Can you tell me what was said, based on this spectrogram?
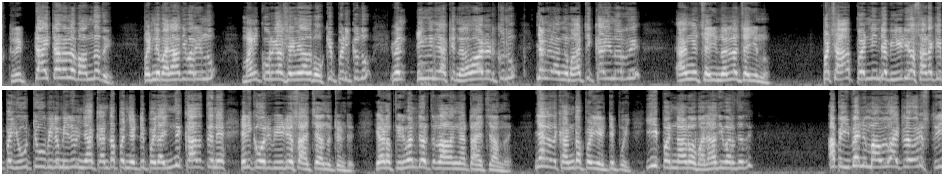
സ്ക്രിപ്റ്റ് ആയിട്ടാണല്ലോ വന്നത്. പെണ്ണ് പരാതി പറയുന്നു മണിക്കൂറുകൾ ശരിയാതെ പൊക്കിപ്പിടിക്കുന്നു ഇവൻ ഇങ്ങനെയാക്കി നിലപാടെടുക്കുന്നു ഞങ്ങൾ അങ്ങ് മാറ്റിക്കളയുന്നു പറഞ്ഞ് അങ്ങ് ചെയ്യുന്നു എല്ലാം ചെയ്യുന്നു. പക്ഷെ ആ പെണ്ണിന്റെ വീഡിയോസ് അടക്കം ഇപ്പൊ യൂട്യൂബിലും ഇതിലും ഞാൻ കണ്ടപ്പോൾ ഞെട്ടിപ്പോയില്ല ഇന്ന് കാലത്ത് തന്നെ എനിക്ക് ഒരു വീഡിയോസ് അയച്ചു തന്നിട്ടുണ്ട്. ഇവിടെ തിരുവനന്തപുരത്തുള്ള ആളങ്ങോട്ട് അയച്ചാന്ന് ഞാനത് കണ്ടപ്പോഴും എട്ടിപ്പോയി ഈ പെണ്ണാണോ പരാതി പറഞ്ഞത്? അപ്പൊ ഇവനും അവരുമായിട്ടുള്ള ഒരു സ്ത്രീ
